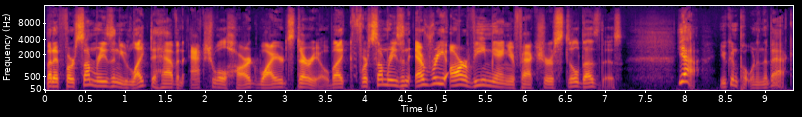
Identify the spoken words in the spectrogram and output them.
But if for some reason you like to have an actual hardwired stereo, like for some reason every RV manufacturer still does this, yeah, you can put one in the back.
